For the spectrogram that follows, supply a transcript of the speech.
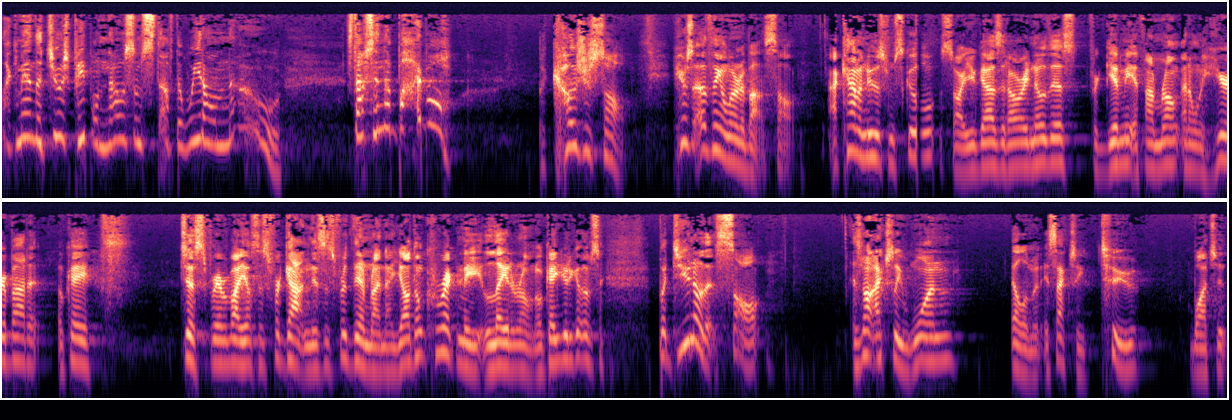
Like, man, the Jewish people know some stuff that we don't know. Stuff's in the Bible. But kosher salt. Here's the other thing I learned about salt. I kind of knew this from school. Sorry, you guys that already know this. Forgive me if I'm wrong. I don't want to hear about it, okay? Just for everybody else that's forgotten. This is for them right now. Y'all don't correct me later on, okay? You get what I'm saying? But do you know that salt is not actually one element, it's actually two, watch it,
